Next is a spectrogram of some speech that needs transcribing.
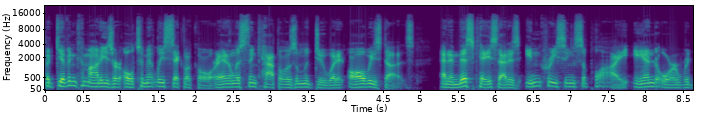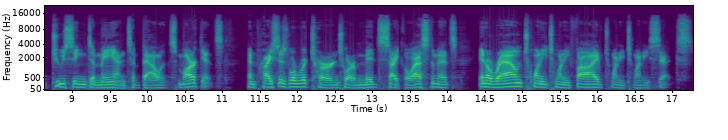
But given commodities are ultimately cyclical, our analysts think capitalism would do what it always does. And in this case, that is increasing supply and or reducing demand to balance markets. And prices will return to our mid-cycle estimates in around 2025, 2026.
